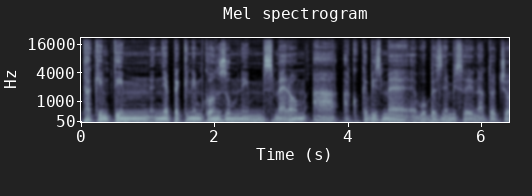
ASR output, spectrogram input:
takým tým nepekným konzumným smerom a ako keby sme vôbec nemysleli na to, čo,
